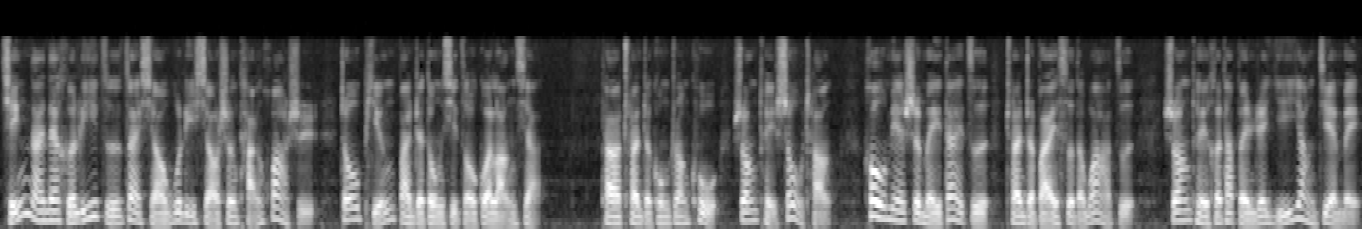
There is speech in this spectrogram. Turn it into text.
秦奶奶和李子在小屋里小声谈话时，周平搬着东西走过廊下。他穿着工装裤，双腿瘦长，后面是美代子穿着白色的袜子，双腿和他本人一样健美。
